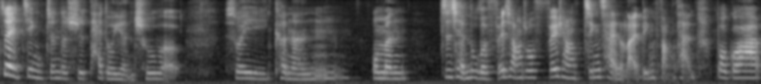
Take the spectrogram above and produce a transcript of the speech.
最近真的是太多演出了，所以可能我们。之前录了非常多非常精彩的来宾访谈，包括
